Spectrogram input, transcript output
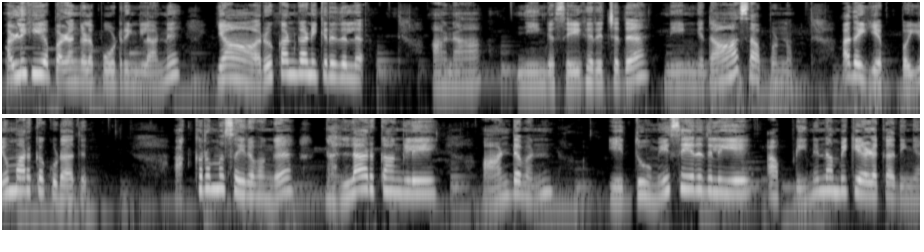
அழுகிய பழங்களை போடுறீங்களான்னு யாரும் கண்காணிக்கிறதில்ல. ஆனா நீங்க சேகரிச்சத நீங்க தான் சாப்பிடணும். அதை எப்பயும் மறக்க கூடாது அக்கிரமம் செய்யறவங்க நல்லா இருக்காங்களே ஆண்டவன் எதுவுமே செய்யறதில்லையே அப்படின்னு நம்பிக்கை இழக்காதீங்க.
